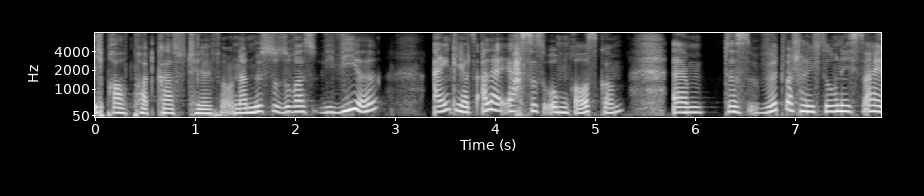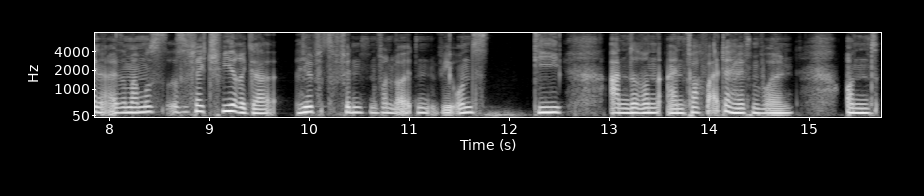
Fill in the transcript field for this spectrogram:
ich brauche Podcast-Hilfe. Und dann müsste sowas wie wir eigentlich als allererstes oben rauskommen. Ähm, das wird wahrscheinlich so nicht sein. Also man muss, es ist vielleicht schwieriger, Hilfe zu finden von Leuten wie uns, die anderen einfach weiterhelfen wollen. Und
